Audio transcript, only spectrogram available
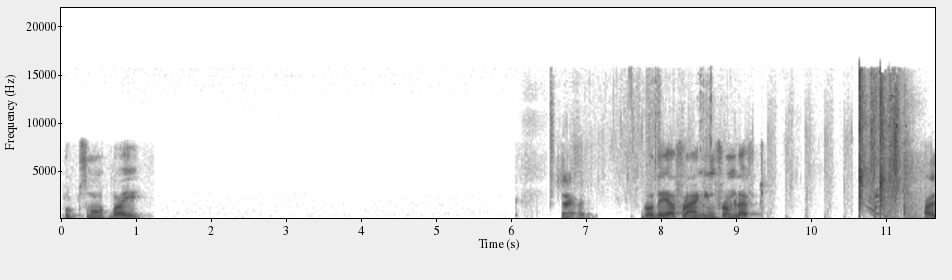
put smoke by? Bro, they are flanking from left. I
